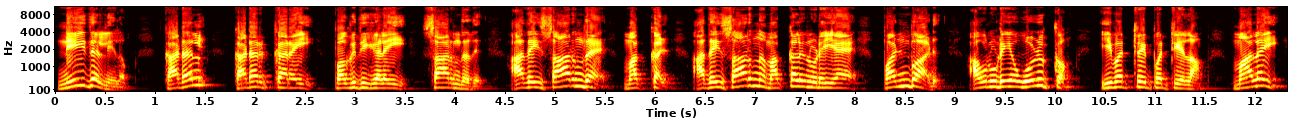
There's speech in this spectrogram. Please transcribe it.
நெய்தல் நிலம். கடல் கடற்கரை பகுதிகளை சார்ந்தது. அதை சார்ந்த மக்கள் அதை சார்ந்த மக்களினுடைய பண்பாடு அவருடைய ஒழுக்கம் இவற்றை பற்றியெல்லாம். மலை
